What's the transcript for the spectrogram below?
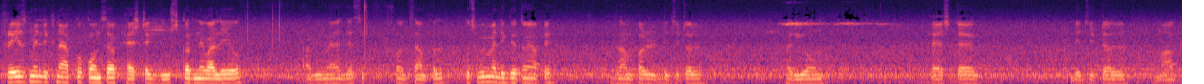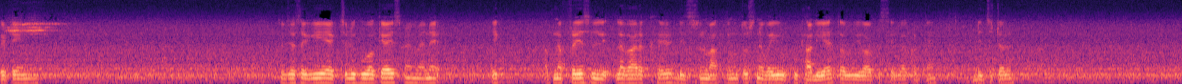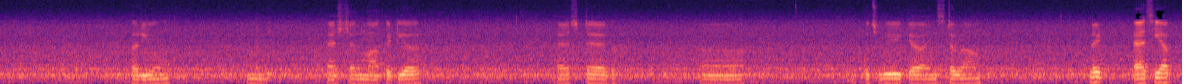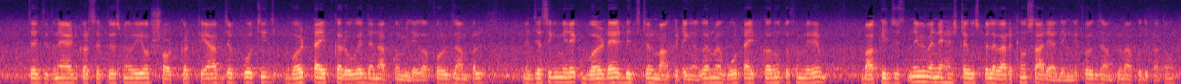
फ्रेज़ में लिखना है, आपको कौन सा आप हैशटैग यूज़ करने वाले हो? अभी मैं जैसे फॉर एग्ज़ाम्पल कुछ भी मैं लिख देता हूँ यहाँ पे। Example digital Hariom hashtag digital marketing तो जैसे कि एक्चुअली हुआ क्या, इसमें मैंने एक अपना फ्रेज़ लगा रखा है डिजिटल मार्केटिंग तो उसने वही उठा लिया है तो अभी वापस से क्या करते हैं? Digital Hariom. Hashtag marketer hashtag कुछ भी क्या इंस्टाग्राम लाइक ऐसे आप चाहे जितने ऐड कर सकते हो, उसमें ये शॉर्टकट के आप जब वो चीज़ वर्ड टाइप करोगे देन आपको मिलेगा। फॉर एग्ज़ाम्पल जैसे कि मेरा एक वर्ड है डिजिटल मार्केटिंग अगर मैं वो टाइप करूँ तो फिर मेरे बाकी जितने भी मैंने हैशटैग उस पर लगा रखे हैं, वो सारे आ जाएँगे। फॉर एग्ज़ाम्पल मैं आपको दिखाता हूँ।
